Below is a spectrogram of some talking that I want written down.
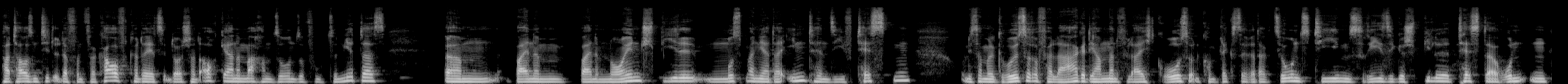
paar tausend Titel davon verkauft, könnt ihr jetzt in Deutschland auch gerne machen, so und so funktioniert das. Ähm, bei, einem, bei einem neuen Spiel muss man ja da intensiv testen. Und ich sage mal, größere Verlage, die haben dann vielleicht große und komplexe Redaktionsteams, riesige Spiele, Testerrunden.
